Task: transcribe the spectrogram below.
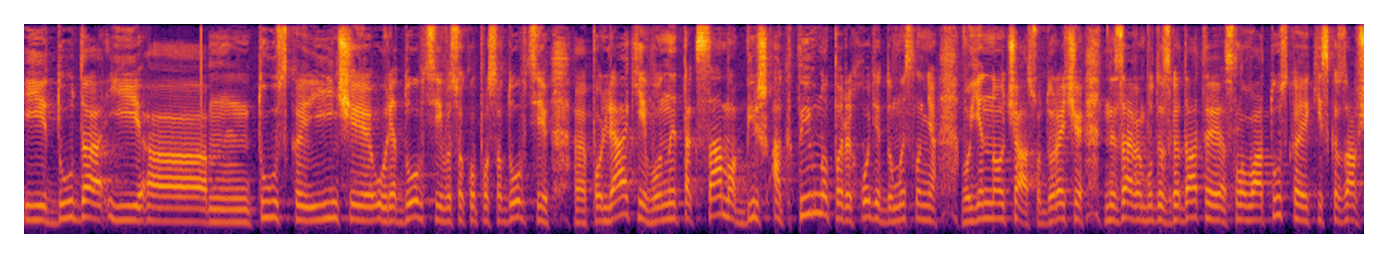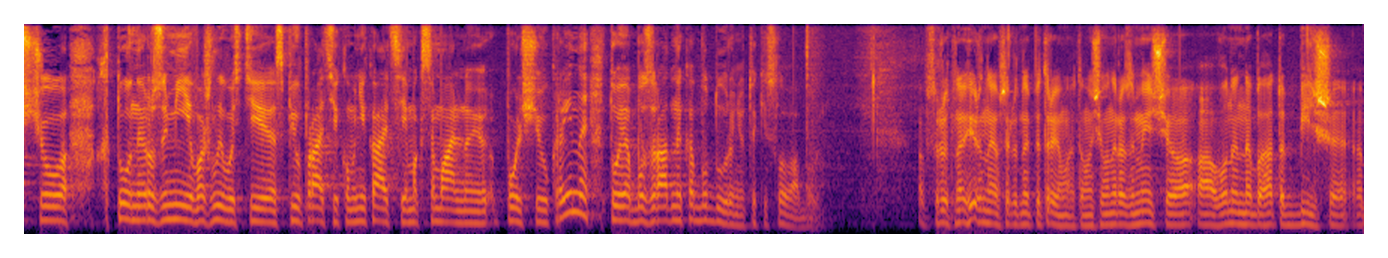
і Дуда, і е, Туск, і інші урядовці, і високопосадовці, е, поляки, вони так само більш активно переходять до мислення воєнного часу. До речі, не зайвим буде згадати слова Туска, який сказав, що хто не розуміє важливості співпраці і комунікації максимальної Польщі і України, той або зрадник, або дурень. Такі слова були. Абсолютно вірно, і абсолютно підтримую, тому що вони розуміють, що вони набагато більше е,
